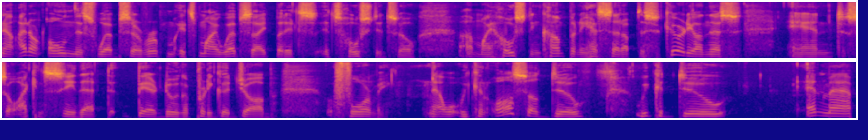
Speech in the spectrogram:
Now, I don't own this web server. It's my website, but it's it's hosted. So uh, my hosting company has set up the security on this, and so I can see that they're doing a pretty good job for me. Now, what we can also do, we could do nmap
